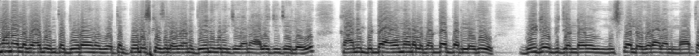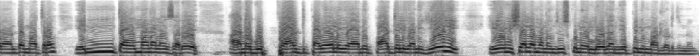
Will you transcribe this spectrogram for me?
అవమానాలు కాదు ఎంత దూరమైన పోతాం పోలీస్ కేసులు కానీ దేని గురించి కానీ ఆలోచించలేదు. కానీ బిడ్డ అవమానాలు పడ్డా పర్లేదు. బీజేపీ జెండా మున్సిపల్ ఎగరాలని మాత్రం అంటే మాత్రం ఎంత అవమానాలైనా సరే ఆయనకు పార్టీ పదవులు కానీ పార్టీలు కానీ ఏది ఏ విషయాల్లో మనం చూసుకునేది లేదని చెప్పి నేను మాట్లాడుతున్నాను.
